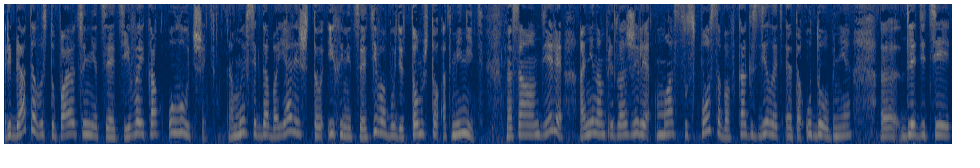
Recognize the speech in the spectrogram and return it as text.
ребята выступают с инициативой, как улучшить. Мы всегда боялись, что их инициатива будет в том, что отменить. На самом деле они нам предложили массу способов, как сделать это удобнее э, для детей,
